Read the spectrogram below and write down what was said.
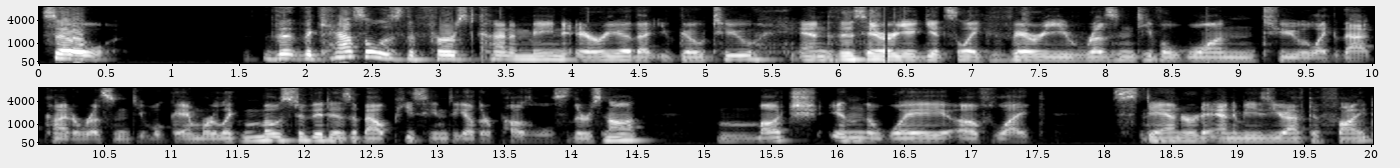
so the the castle is the first kind of main area that you go to, and this area gets like very Resident Evil One to like that kind of Resident Evil game, where like most of it is about piecing together puzzles. There's not much in the way of like standard enemies you have to fight.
